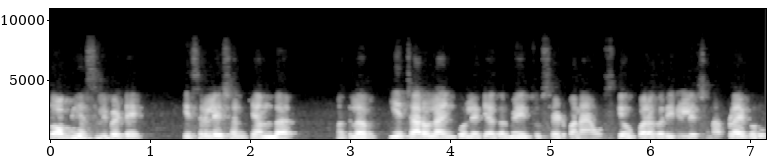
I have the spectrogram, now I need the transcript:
तो ऑब्वियसली बेटे, इस रिलेशन के अंदर मतलब ये चारों लाइन को लेके अगर मैं जो सेट बनाया, उसके ऊपर अगर ये रिलेशन अप्लाई करूँ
